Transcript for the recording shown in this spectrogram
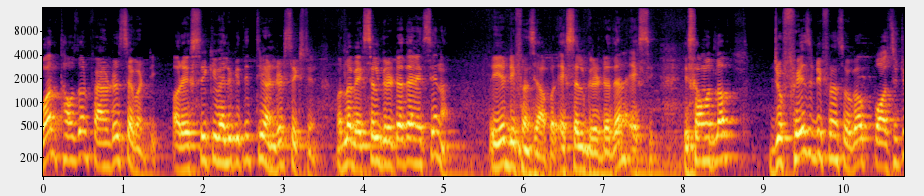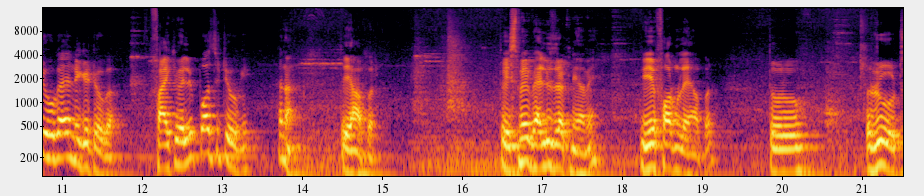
1570 और एक्स की वैल्यू कितनी? 316 मतलब एक्सएल ग्रेटर देन एक्स ना? तो ये डिफरेंस यहाँ पर एक्सएल ग्रेटर देन एक्स इसका मतलब जो फ़ेज़ डिफरेंस होगा वो पॉजिटिव होगा या निगेटिव होगा? फाइव की वैल्यू पॉजिटिव होगी, है ना? तो यहाँ पर। तो इसमें वैल्यूज़ रखने हमें। तो ये फॉर्मूला है यहाँ पर। तो रूट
